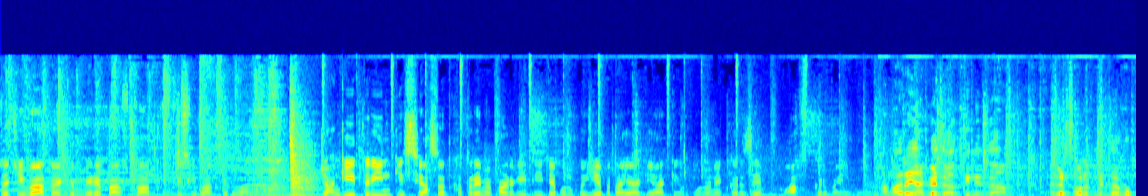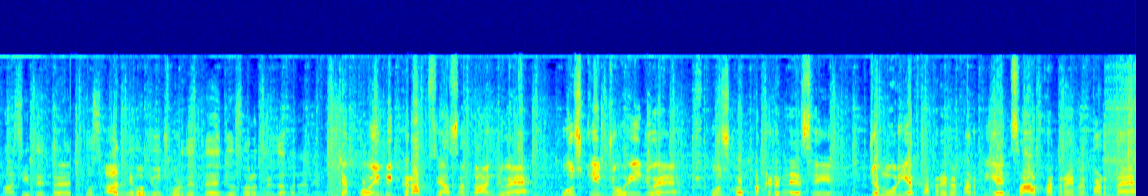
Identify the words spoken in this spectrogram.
सच्ची बात है कि मेरे पास तो आपकी किसी बात का जवाब नहीं जहांगीर तरीन की सियासत खतरे में पड़ गई थी जब उनको ये बताया गया कि उन्होंने कर्जे माफ़ करवाएँगे हमारे यहाँ का अदालती निज़ाम अगर सौलत मिर्ज़ा को फांसी देता है उस आदमी को क्यों छोड़ देता है जो सौलत मिर्ज़ा बनाने वाला क्या कोई भी करप्ट सियासतदान जो है उसकी चोरी जो है उसको पकड़ने से जमहूरियत खतरे में पड़ती है इंसाफ खतरे में पड़ता है।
